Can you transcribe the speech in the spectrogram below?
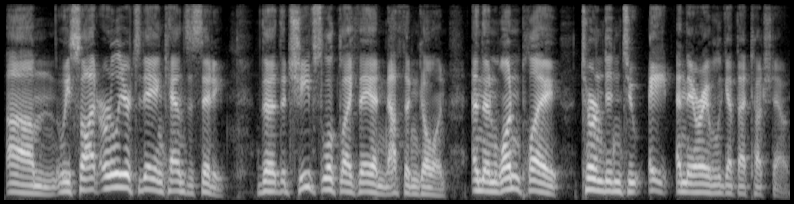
Um, we saw it earlier today in Kansas City. The the Chiefs looked like they had nothing going and then one play turned into 8 and they were able to get that touchdown.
